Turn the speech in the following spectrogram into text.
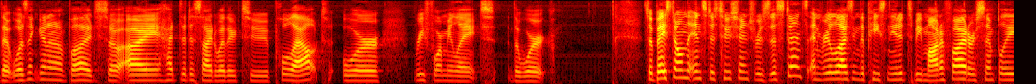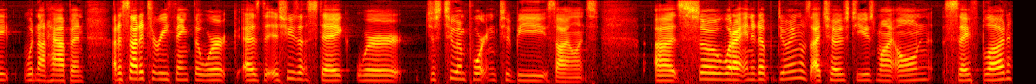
that wasn't going to budge, so I had to decide whether to pull out or reformulate the work. So based on the institution's resistance and realizing the piece needed to be modified or simply would not happen, I decided to rethink the work as the issues at stake were just too important to be silenced. Uh, so what I ended up doing was I chose to use my own safe blood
